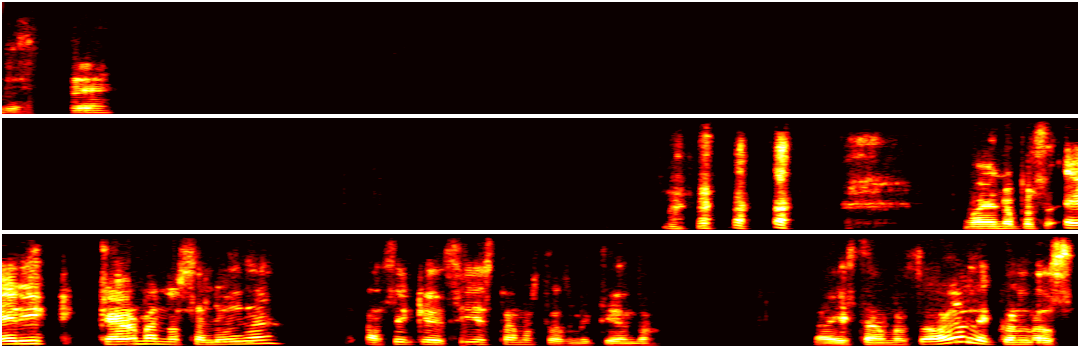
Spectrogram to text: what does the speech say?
De- Bueno, pues Eric Karma nos saluda, así que sí estamos transmitiendo. Ahí estamos. Órale, con los,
